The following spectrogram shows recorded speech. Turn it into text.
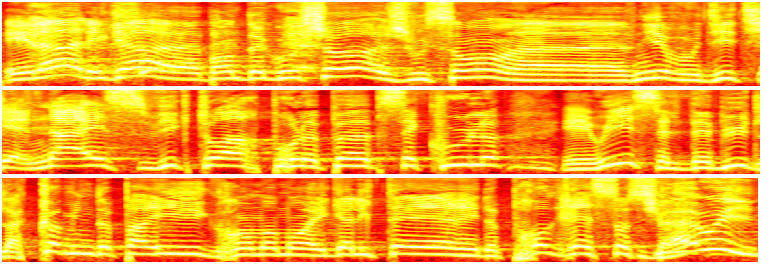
et là, les gars, euh, bande de gauchos, je vous sens euh, venir vous dire yeah, nice, victoire pour le peuple, c'est cool. Et oui, c'est le début de la Commune de Paris, grand moment égalitaire et de progrès sociaux. Bah oui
